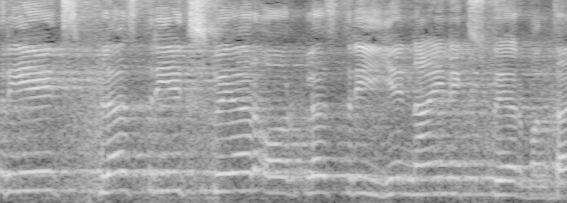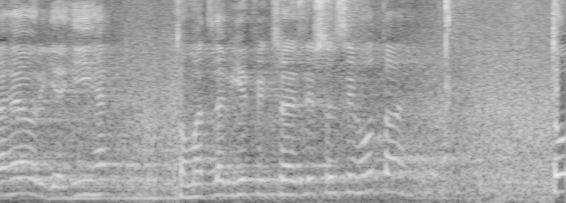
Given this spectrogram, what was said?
three x plus three x square और प्लस थ्री ये नाइन एक्स स्क्वेयर बनता है और यही है। तो मतलब ये फिक्सराइजेशन से होता है। तो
